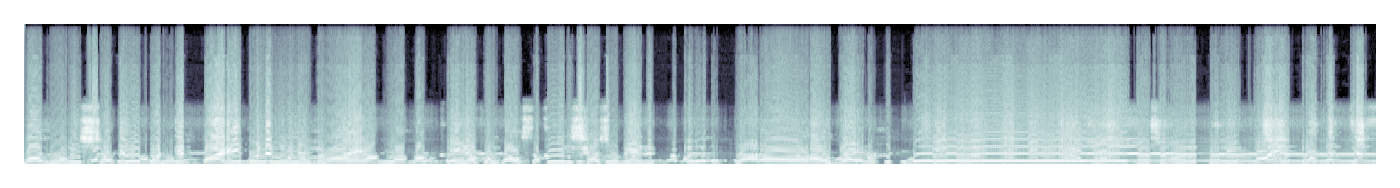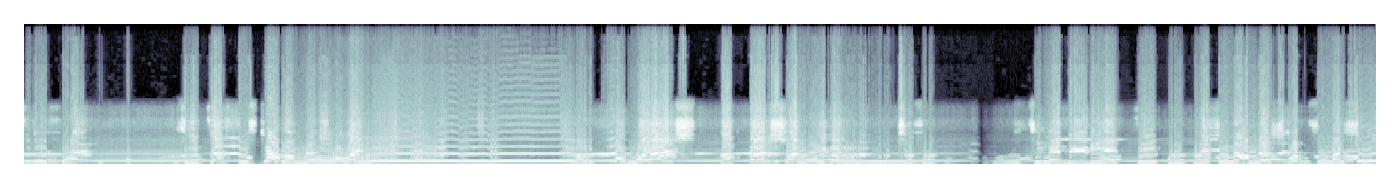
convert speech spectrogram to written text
বা ভবিষ্যতেও করতে পারে বলে মনে হয় এরকম অস্থির শাসকের আওতায় সেই জাস্টিসটা আমরা সবাই মিলে এবং অভয়াস আপনার শান্তি কামনা করছি। মিছিলে বেরিয়েছি। দেখুন, আমরা সবসময় শুভ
